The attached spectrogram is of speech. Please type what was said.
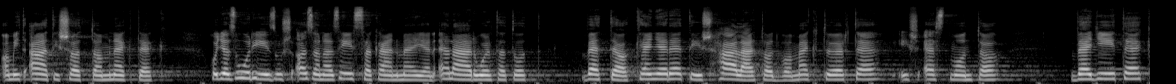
amit át is adtam nektek, hogy az Úr Jézus azon az éjszakán, melyen elárultatott, vette a kenyeret, és hálát adva megtörte, és ezt mondta, vegyétek,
